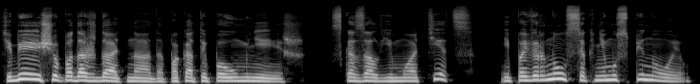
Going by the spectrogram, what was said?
тебе еще подождать надо, пока ты поумнеешь» сказал ему отец и повернулся к нему спиною.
